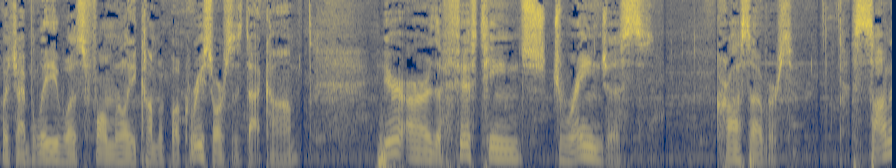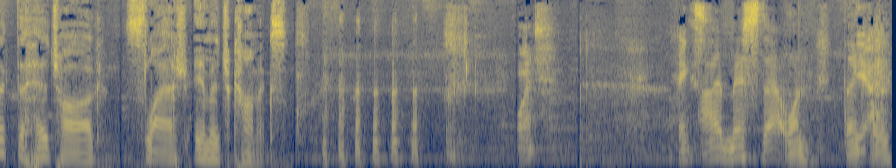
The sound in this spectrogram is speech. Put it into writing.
which I believe was formerly comicbookresources.com, here are the 15 strangest crossovers. Sonic the Hedgehog slash Image Comics. What? Thanks. I missed that one. Thankfully.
